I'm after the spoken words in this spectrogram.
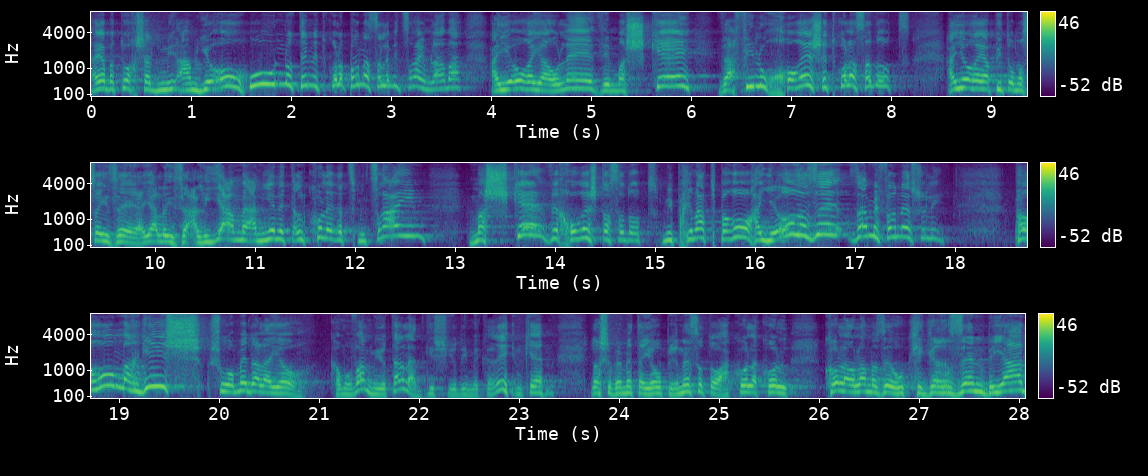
היה בטוח שהיאור הוא נותן את כל הפרנסה למצרים. למה? היאור היה עולה ומשקה ואפילו חורש את כל השדות. היאור היה פתאום עושה איזה, היה לו איזה עלייה מעניינת על כל ארץ מצרים, משקה וחורש את השדות. מבחינת פרעה, היאור הזה, זה המפרנס שלי. פרעה מרגיש שהוא עומד על היאור. כמובן, מיותר להדגיש יהודים יקרים, כן? לא שבאמת היאור פרנס אותו, הכל הכל, כל העולם הזה הוא כגרזן ביד,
